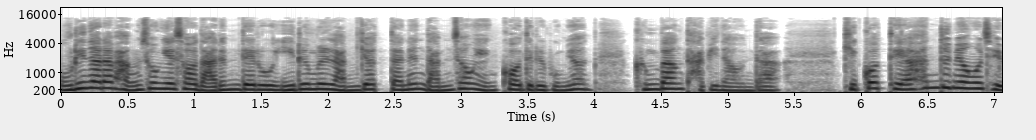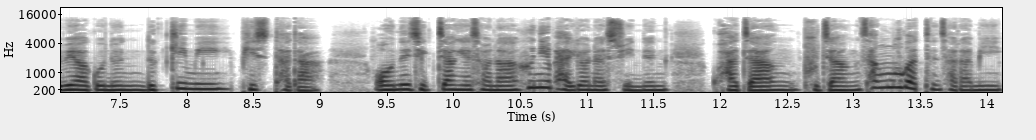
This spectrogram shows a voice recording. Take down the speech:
우리나라 방송에서 나름대로 이름을 남겼다는 남성 앵커들을 보면 금방 답이 나온다. 기껏해야 한두 명을 제외하고는 느낌이 비슷하다. 어느 직장에서나 흔히 발견할 수 있는 과장, 부장, 상무 같은 사람이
